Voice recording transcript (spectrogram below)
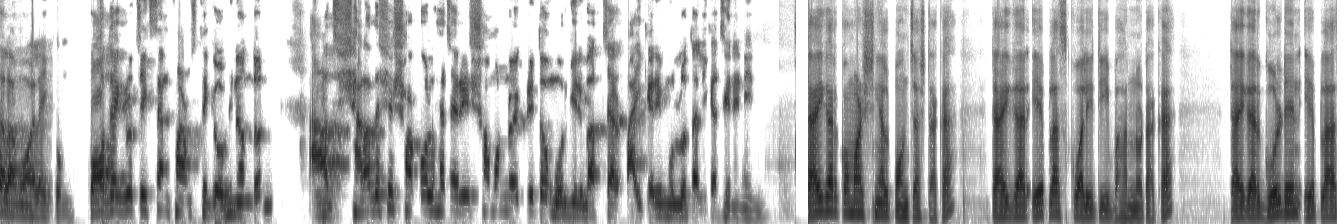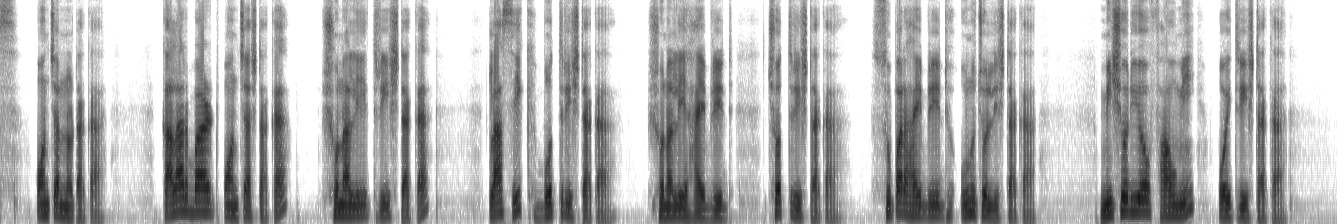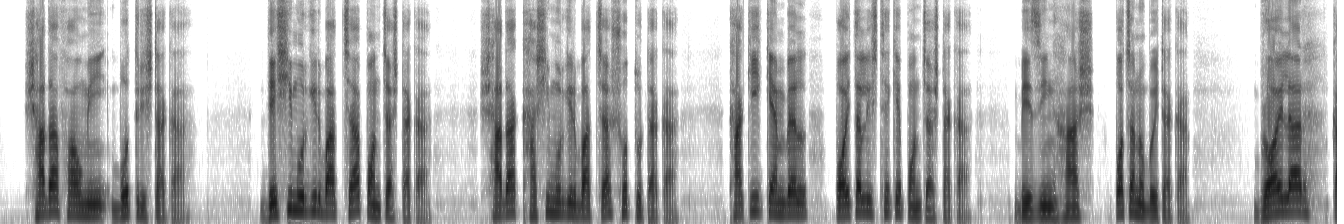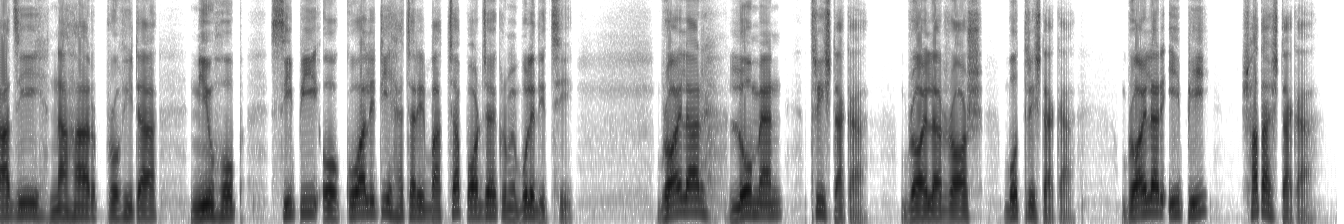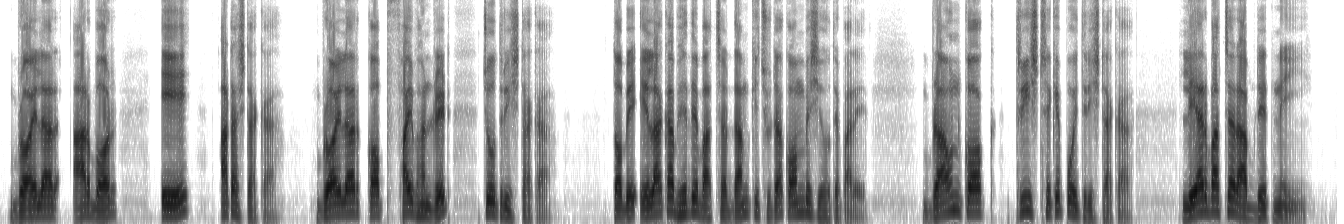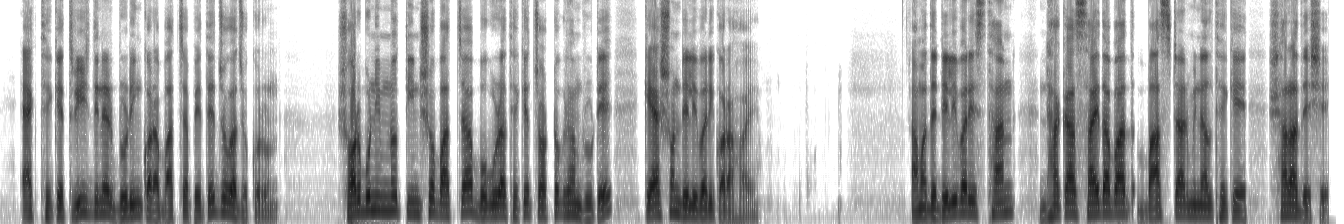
আসসালামু আলাইকুম। পদ এগ্রো চিক্স অ্যান্ড ফার্মস থেকে অভিনন্দন। আজ সারা দেশের সকল হ্যাচারির সমন্বয়কৃত মুরগির বাচ্চার পাইকারি মূল্য তালিকা জেনে নিন। টাইগার কমার্শিয়াল পঞ্চাশ টাকা, টাইগার এ প্লাস কোয়ালিটি বাহান্ন টাকা, টাইগার গোল্ডেন এ প্লাস পঞ্চান্ন টাকা, কালার বার্ড পঞ্চাশ টাকা, সোনালি ত্রিশ টাকা, ক্লাসিক বত্রিশ টাকা, সোনালি হাইব্রিড ছত্রিশ টাকা, সুপার হাইব্রিড উনচল্লিশ টাকা, মিশরীয় ফাউমি পঁয়ত্রিশ টাকা, সাদা ফাউমি বত্রিশ টাকা দেশি মুরগির বাচ্চা পঞ্চাশ টাকা, সাদা খাসি মুরগির বাচ্চা সত্তর টাকা, খাকি ক্যাম্বেল পঁয়তাল্লিশ থেকে পঞ্চাশ টাকা, বেজিং হাঁস পঁচানব্বই টাকা, broiler, Kazi, Nahar, Provita, New Hope, CP ও কোয়ালিটি হ্যাচারির বাচ্চা পর্যায়ক্রমে বলে দিচ্ছি। ব্রয়লার লোম্যান ত্রিশ টাকা, ব্রয়লার রস বত্রিশ টাকা, ব্রয়লার ইপি সাতাশ টাকা, ব্রয়লার আরবর এ আটাশ টাকা, ব্রয়লার কপ ফাইভ হান্ড্রেড চৌত্রিশ টাকা। তবে এলাকা ভেদে বাচ্চার দাম কিছুটা কম বেশি হতে পারে। ব্রাউন কক ত্রিশ থেকে পঁয়ত্রিশ টাকা। লেয়ার বাচ্চার আপডেট নেই। এক থেকে ত্রিশ দিনের ব্রুডিং করা বাচ্চা পেতে যোগাযোগ করুন। সর্বনিম্ন তিনশো বাচ্চা বগুড়া থেকে চট্টগ্রাম রুটে ক্যাশ অন ডেলিভারি করা হয়। আমাদের ডেলিভারি স্থান ঢাকা সায়দাবাদ বাস টার্মিনাল থেকে সারা দেশে।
